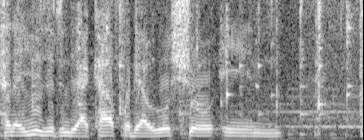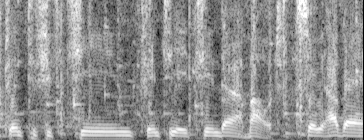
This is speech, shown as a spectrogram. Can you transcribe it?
and they use it in their car for their road show in 2015, 2018, thereabout. So we have a,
